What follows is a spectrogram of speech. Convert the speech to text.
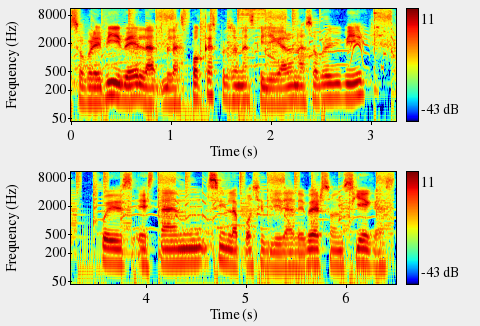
sobrevive, las pocas personas que llegaron a sobrevivir, pues están sin la posibilidad de ver, son ciegas.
